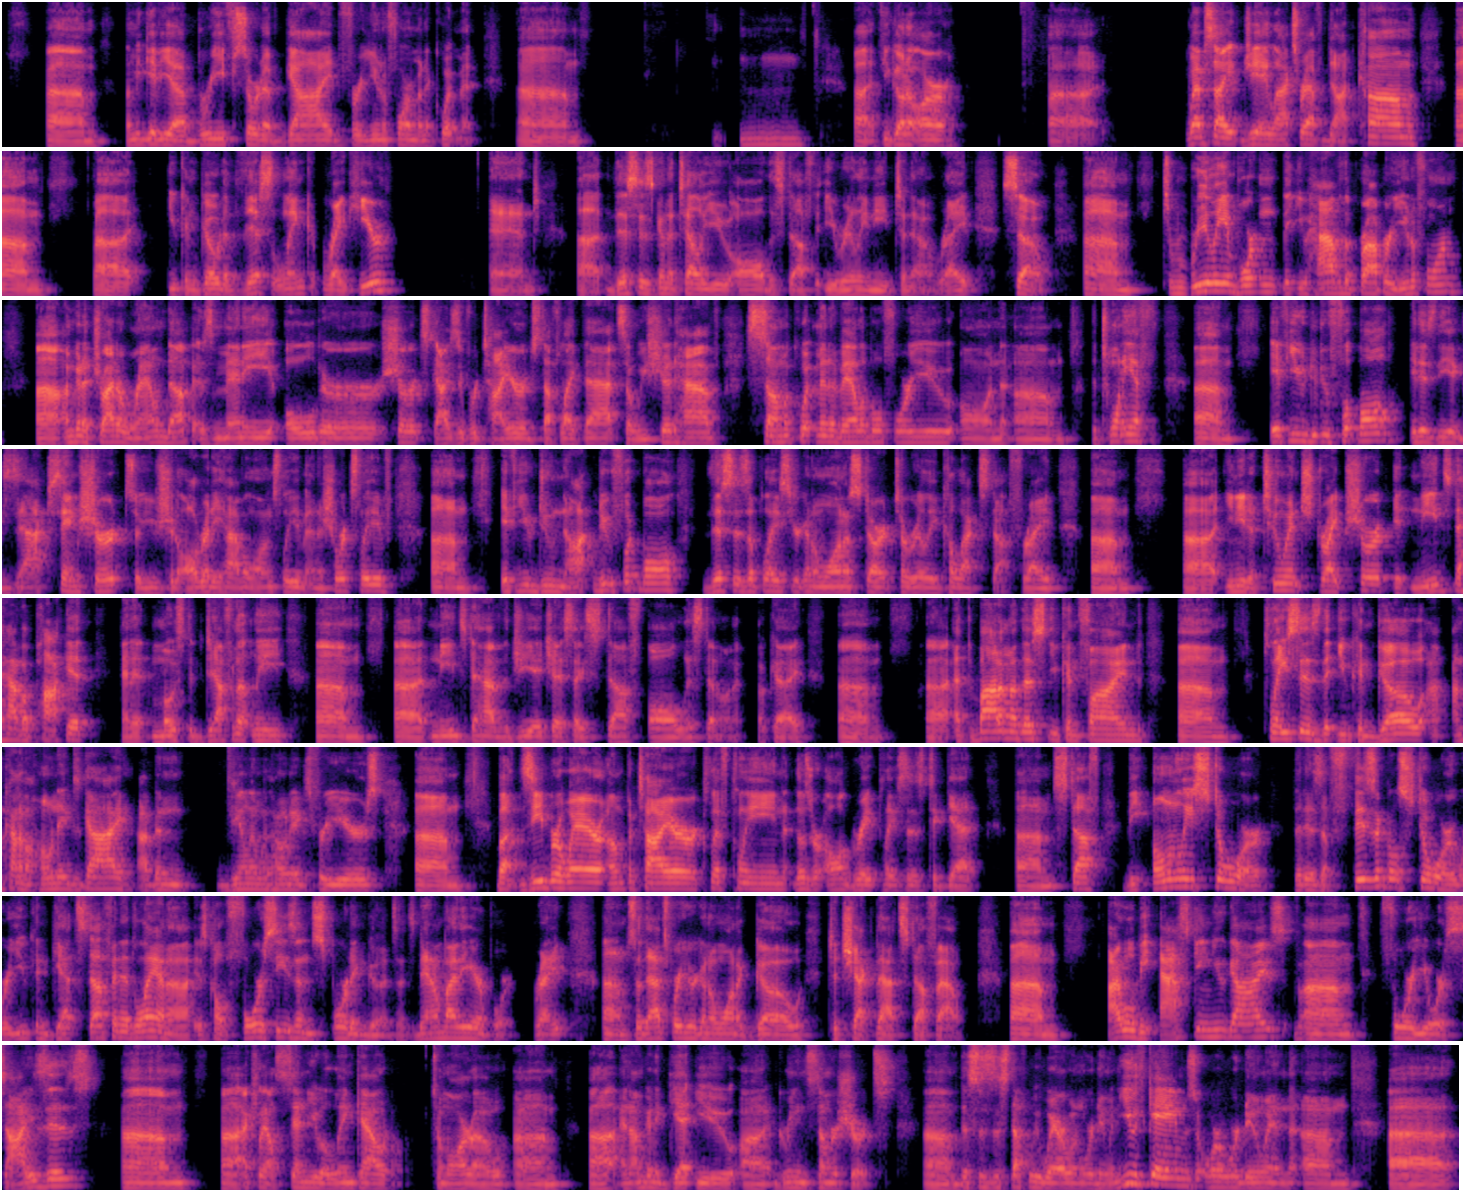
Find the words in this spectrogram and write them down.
Um, let me give you a brief sort of guide for uniform and equipment. Um, mm, uh, if you go to our uh, website, galaxref.com, um, uh, you can go to this link right here. And uh, this is going to tell you all the stuff that you really need to know, right? So um, it's really important that you have the proper uniform. Uh, I'm going to try to round up as many older shirts, guys who've retired, stuff like that. So we should have some equipment available for you on um, the 20th. Um, if you do football, it is the exact same shirt. So you should already have a long sleeve and a short sleeve. Um, if you do not do football, this is a place you're going to want to start to really collect stuff, right? Um, uh, you need a two inch striped shirt. It needs to have a pocket and it most definitely um, uh, needs to have the GHSA stuff all listed on it. Okay. Um, uh, at the bottom of this, you can find um, places that you can go. I'm kind of a Honigs guy. I've been dealing with Honigs for years. Um, but Zebraware, Ump Attire, Cliff Keen, those are all great places to get um, stuff. The only store that is a physical store where you can get stuff in Atlanta is called Four Seasons Sporting Goods. It's down by the airport, right? Um, so that's where you're going to want to go to check that stuff out. Um, I will be asking you guys um, for your sizes. Um, uh, actually, I'll send you a link out tomorrow, um, uh, and I'm going to get you uh, green summer shirts. Um, this is the stuff we wear when we're doing youth games or we're doing um, uh,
